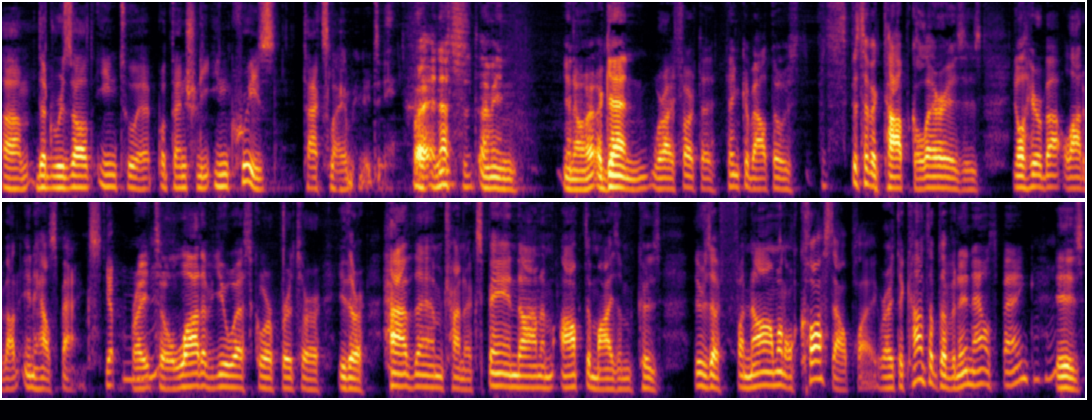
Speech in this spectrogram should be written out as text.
um, that result into a potentially increased tax liability. Right, and that's, I mean, you know, again, where I start to think about those specific topical areas is you'll hear about a lot about in-house banks. Yep. Right. Mm-hmm. So a lot of U.S. corporates are either have them, trying to expand on them, optimize them, because there's a phenomenal cost outplay. Right. The concept of an in-house bank Mhm. is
